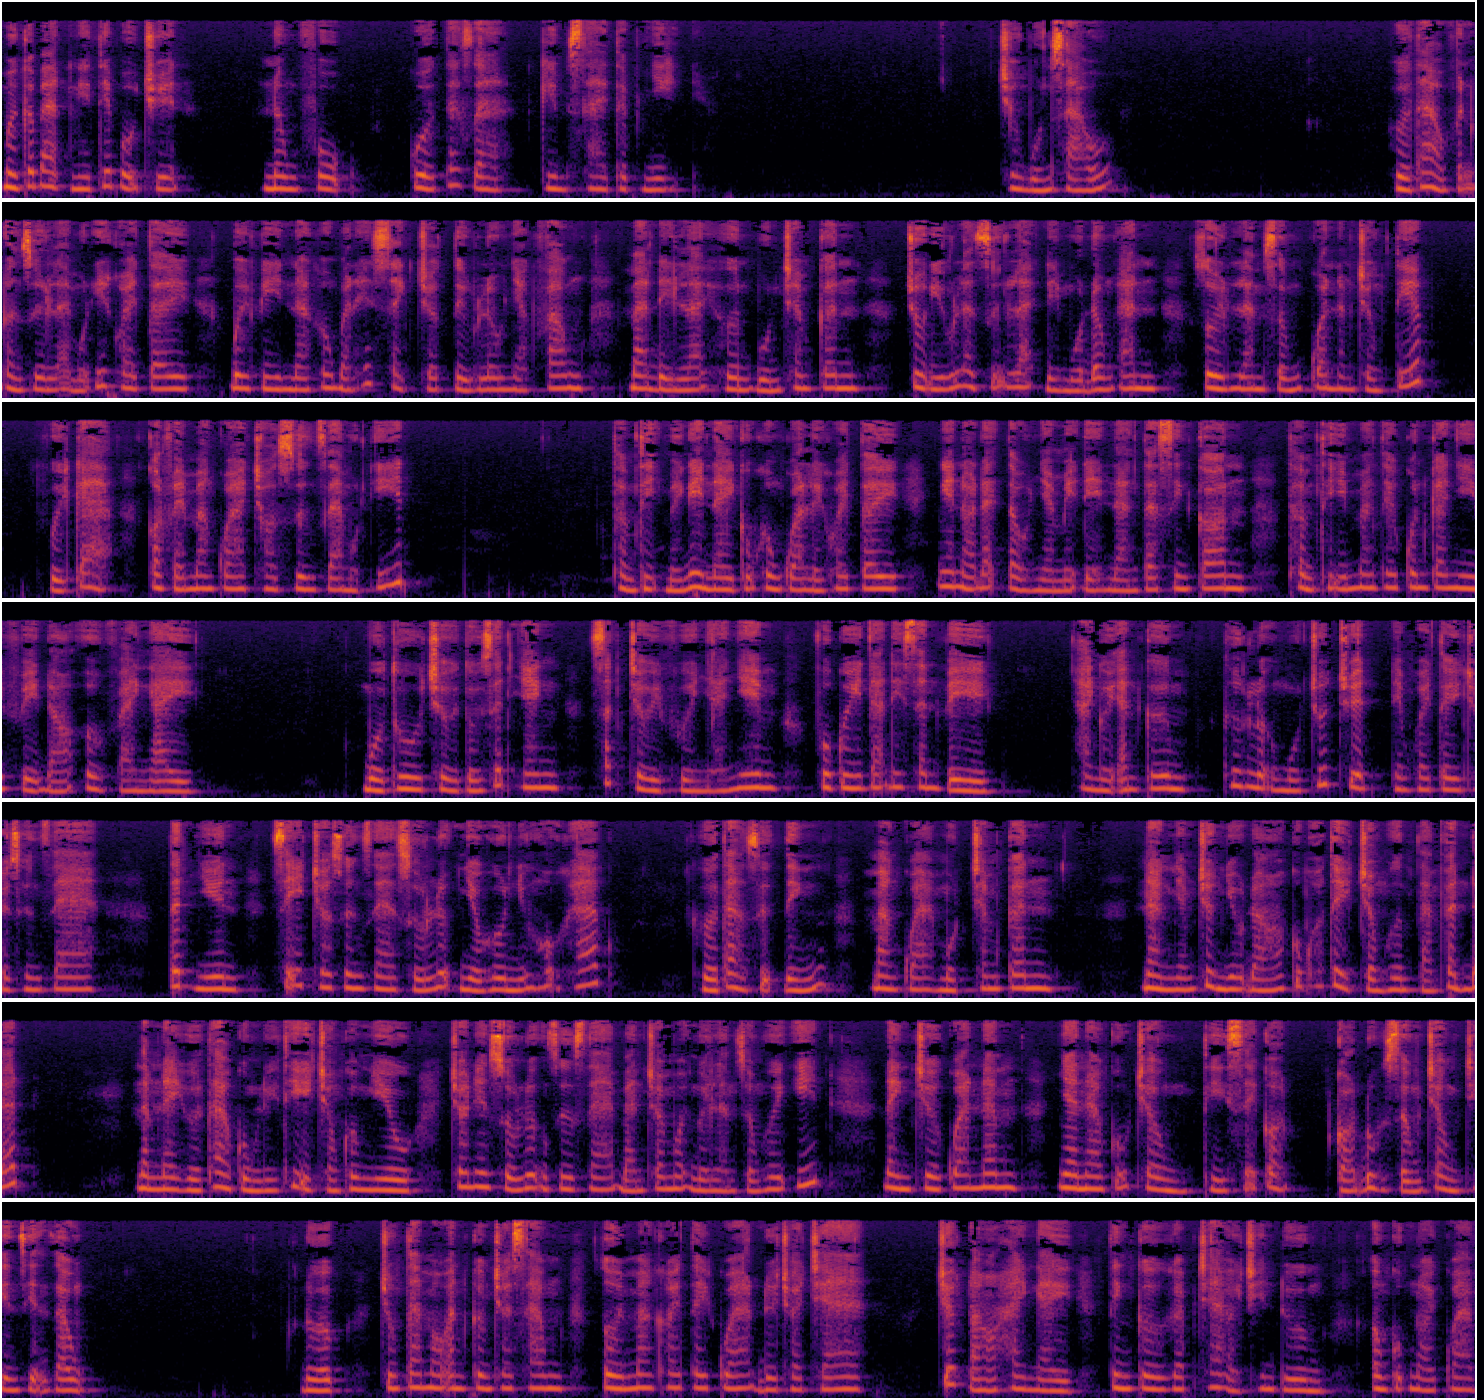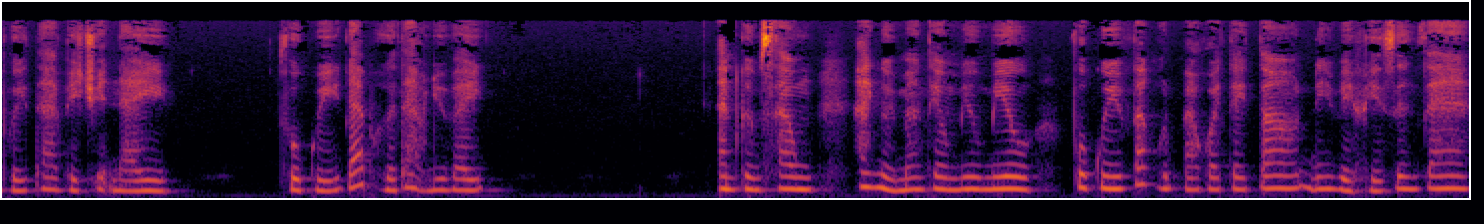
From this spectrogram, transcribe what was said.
Mời các bạn nghe tiếp bộ truyện Nông Phụ của tác giả Kim Sai Thập Nhị Chương 46 Hứa Thảo vẫn còn dư lại một ít khoai tây bởi vì nàng không bán hết sạch cho Tiểu lâu nhạc phong mà để lại hơn 400 cân, chủ yếu là giữ lại để mùa đông ăn rồi làm giống qua năm trồng tiếp. Với cả, còn phải mang qua cho Dương ra một ít. Thẩm thị mấy ngày nay cũng không qua lấy khoai tây, nghe nói đại tẩu nhà mẹ đẻ nàng ta sinh con, thẩm thị mang theo quân ca nhi về đó ở vài ngày. Mùa thu trời tối rất nhanh, sắc trời vừa nhá nhem, Phú Quý đã đi săn về. Hai người ăn cơm, thương lượng một chút chuyện đem khoai tây cho Dương gia. Tất nhiên, sẽ cho Dương gia số lượng nhiều hơn những hộ khác. Hứa tảng dự tính, mang qua 100 cân. Nàng nhắm chừng nhiều đó cũng có thể trồng hơn 8 phần đất. Năm nay hứa thảo cùng Lý Thị trồng không nhiều, cho nên số lượng dư ra bán cho mọi người làm giống hơi ít. Đành chờ qua năm, nhà nào cũng trồng thì sẽ còn có đủ giống trồng trên diện rộng. Được, chúng ta mau ăn cơm cho xong, rồi mang khoai tây qua đưa cho cha. Trước đó hai ngày, tình cờ gặp cha ở trên đường, ông cũng nói qua với ta về chuyện này. Phú Quý đáp hứa thảo như vậy. Ăn cơm xong, hai người mang theo miêu miêu, Phú Quý vác một bao khoai tây to đi về phía Dương Gia.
